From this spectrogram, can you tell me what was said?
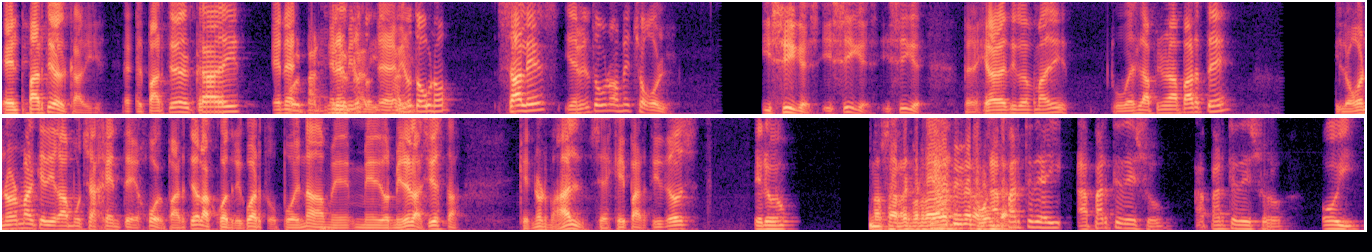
El partido del Cádiz. El partido del Cádiz, en el, minuto, en el minuto uno, sales y en el minuto uno me hecho gol. Y sigues, y sigues, y sigues. Pero es que el Atlético de Madrid, tú ves la primera parte y luego es normal que diga mucha gente, joder, partido a las 4 y cuarto. Pues nada, me, me dormiré la siesta. Que es normal. O sea, es que hay partidos. Pero Nos ha recordado Ya, la primera vuelta. Aparte de ahí, aparte de eso, aparte de eso, hoy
